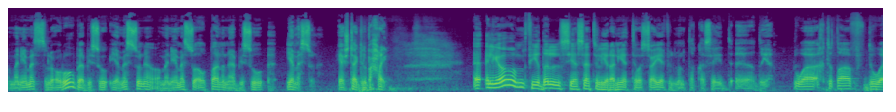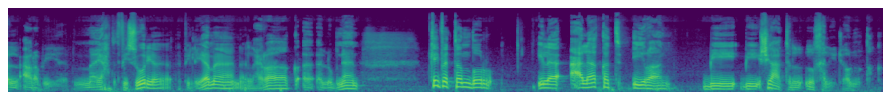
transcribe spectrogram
ومن يمس العروبه بسوء يمسنا ومن يمس أوطاننا بسوء يمسنا. يشتاق البحرين. آه، اليوم في ظل السياسات الإيرانية التوسعية في المنطقة سيد آه، ضياء واختطاف دول عربية ما يحدث في سوريا في اليمن العراق لبنان. كيف تنظر إلى علاقة إيران بشيعة الخليج أو المنطقة؟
